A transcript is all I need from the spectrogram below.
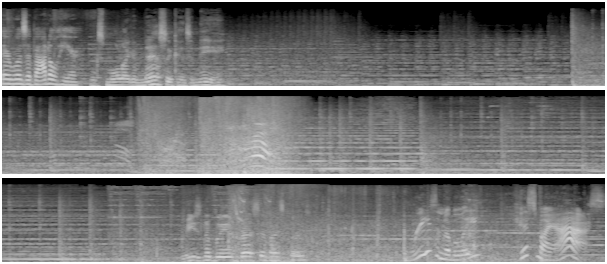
There was a battle here. Looks more like a massacre to me. Reasonably impressive, I suppose. Reasonably? Kiss my ass.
